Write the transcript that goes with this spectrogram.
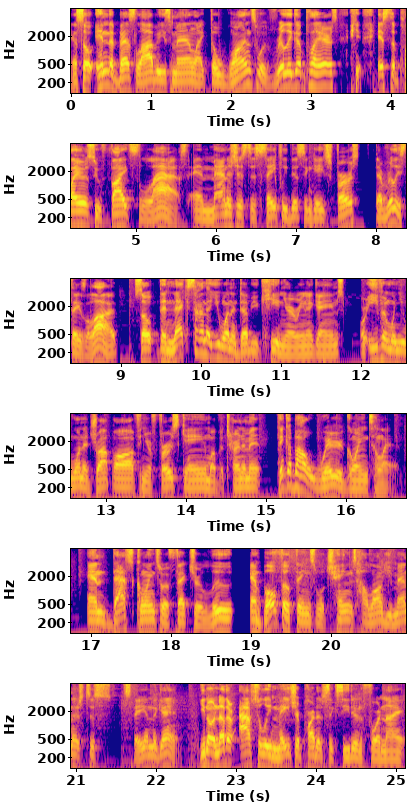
And so in the best lobbies, man, like the ones with really good players, it's the players who fights last and manages to safely disengage first that really stays alive. So the next time that you want a W key in your arena games, or even when you want to drop off in your first game of a tournament, think about where you're going to land. And that's going to affect your loot, and both of things will change how long you manage to stay in the game. You know, another absolutely major part of succeeding in Fortnite,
